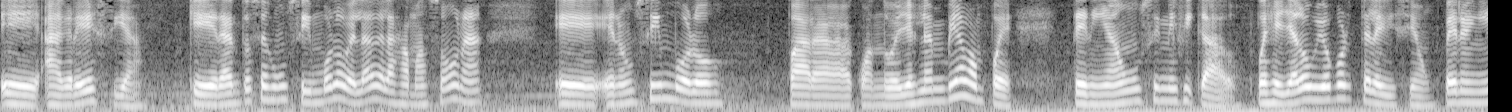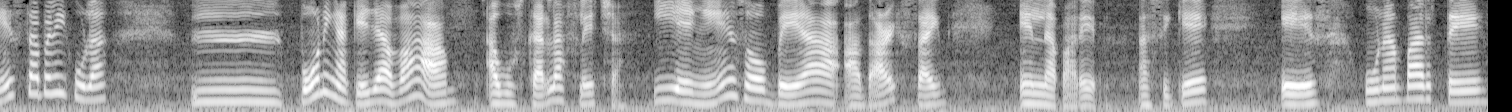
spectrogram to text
eh, a Grecia que era entonces un símbolo, ¿verdad? De las Amazonas, eh, era un símbolo para cuando ellos le enviaban, pues tenía un significado. Pues ella lo vio por televisión, pero en esta película ponen a que ella va a buscar la flecha y en eso ve a, a Darkseid en la pared. Así que es una parte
